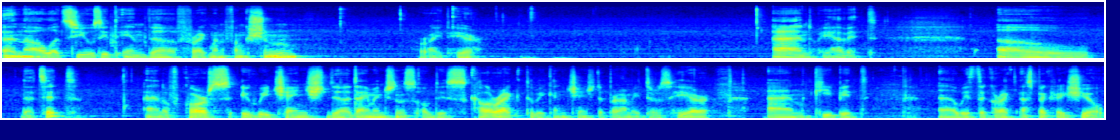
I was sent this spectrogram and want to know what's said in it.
And now let's use it in the fragment function right here. And we have it oh that's it and of course, if we change the dimensions of this color rect, we can change the parameters here and keep it uh, with the correct aspect ratio.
